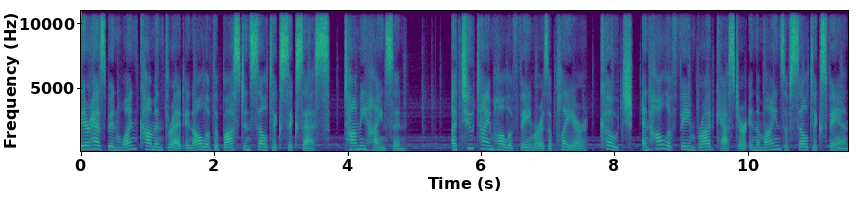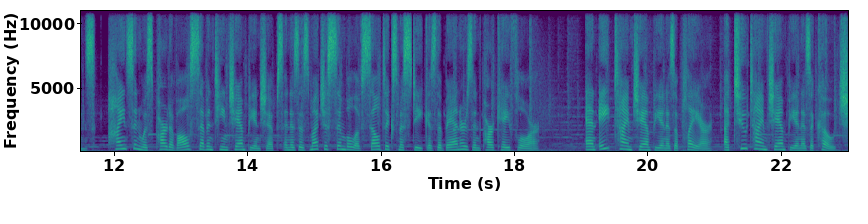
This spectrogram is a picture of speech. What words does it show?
There has been one common thread in all of the Boston Celtics' success, Tommy Heinsohn. A two-time Hall of Famer as a player, coach, and Hall of Fame broadcaster in the minds of Celtics fans, Heinsohn was part of all 17 championships and is as much a symbol of Celtics mystique as the banners and parquet floor. An eight-time champion as a player, a two-time champion as a coach,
